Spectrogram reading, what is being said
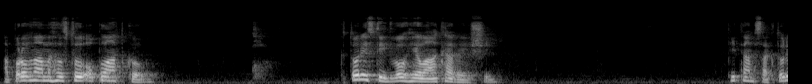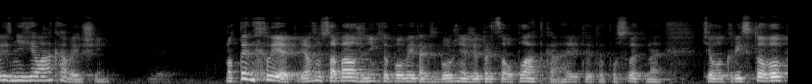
a porovnáme ho s tou oplátkou, ktorý z tých dvoch je lákavejší? Pýtam sa, ktorý z nich je lákavejší? No ten chlieb, ja som sa bál, že niekto povie tak zbožne, že predsa oplátka, hej, to je to posvetné telo Kristovo,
